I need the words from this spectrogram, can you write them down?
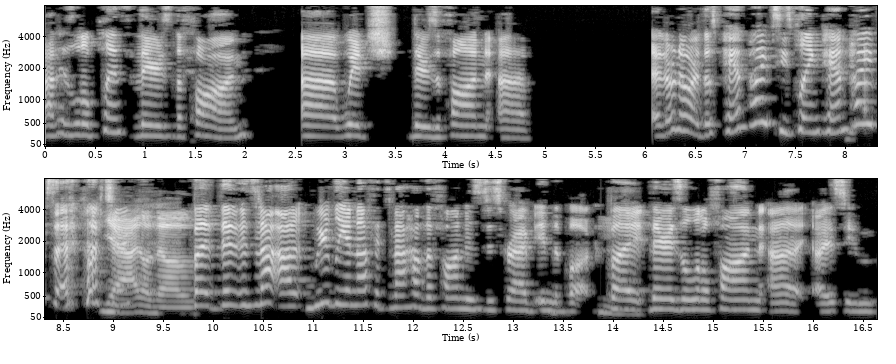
on his little plinth, there's the fawn, uh, which there's a fawn. Uh, I don't know. Are those panpipes? He's playing panpipes. Yeah, sure. I don't know. But th- it's not. Uh, weirdly enough, it's not how the fawn is described in the book. Hmm. But there is a little fawn. Uh, I assume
